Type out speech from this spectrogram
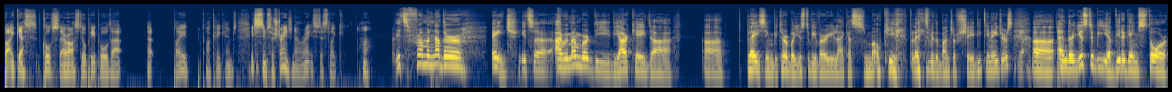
But I guess, of course, there are still people that that play arcade games. It just seems so strange now, right? It's just like, huh? It's from another age. It's uh, I remember the the arcade uh, uh, place in Viterbo used to be very like a smoky place with a bunch of shady teenagers. Yep. Uh, And there used to be a video game store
